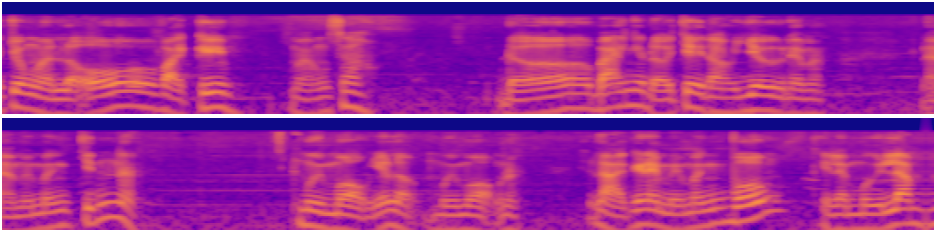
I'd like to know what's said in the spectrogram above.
Nói chung là lỗ vài kim mà không sao. Đỡ bán như đỡ chơi đâu dư này mà là may mắn 9 nè. 11 nhớ là 11 nè. Lại cái này may mắn 4 thì là 15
